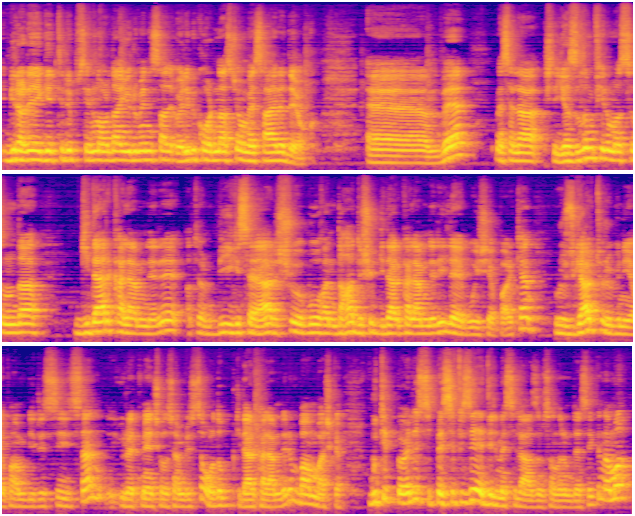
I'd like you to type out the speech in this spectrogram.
bir araya getirip senin oradan yürümenin sadece öyle bir koordinasyon vesaire de yok. E, ve mesela işte yazılım firmasında gider kalemleri atıyorum bilgisayar şu bu hani daha düşük gider kalemleriyle bu iş yaparken rüzgar türbünü yapan birisiysen üretmeye çalışan birisi orada gider kalemlerin bambaşka. Bu tip böyle spesifize edilmesi lazım sanırım desteklerin ama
